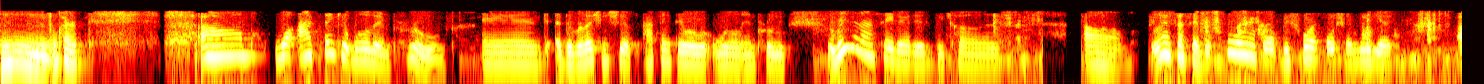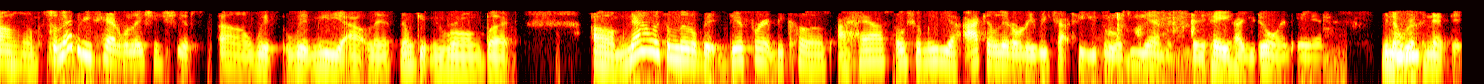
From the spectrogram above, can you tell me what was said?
Mm, okay. Um, well, I think it will improve, and the relationships, I think they will, will improve. The reason I say that is because um, like I said before, before social media, um, celebrities had relationships uh, with with media outlets. Don't get me wrong, but um, now it's a little bit different because I have social media. I can literally reach out to you through a DM and say, "Hey, how you doing?" and you know mm-hmm. we're connected.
